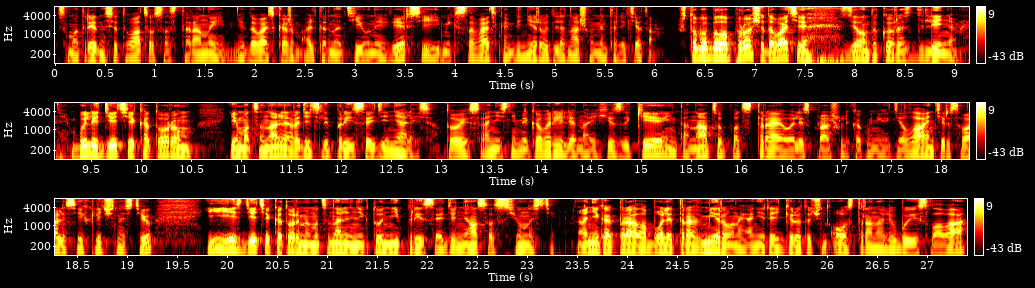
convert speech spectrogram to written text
смотреть на ситуацию со стороны и давать, скажем, альтернативные версии и миксовать, комбинировать для нашего менталитета. Чтобы было проще, давайте сделаем такое разделение. Были дети, которым эмоционально родители присоединялись. То есть они с ними говорили на их языке, интонацию подстраивали, спрашивали, как у них дела, интересовались их личностью. И есть дети, которым эмоционально никто не присоединялся с юности. Они, как правило, более травмированные, они реагируют очень остро на любые слова,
